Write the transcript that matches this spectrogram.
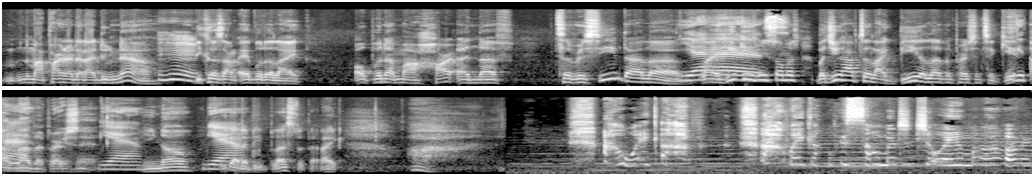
my partner that I do now Mm-hmm. because I'm able to like open up my heart enough to receive that love. Yeah. Like he gives me so much, but you have to like be a loving person to get, Get a loving person. Yeah. You know? Yeah. You got to be blessed with that. Like I wake up. I wake up with so much joy in my heart.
